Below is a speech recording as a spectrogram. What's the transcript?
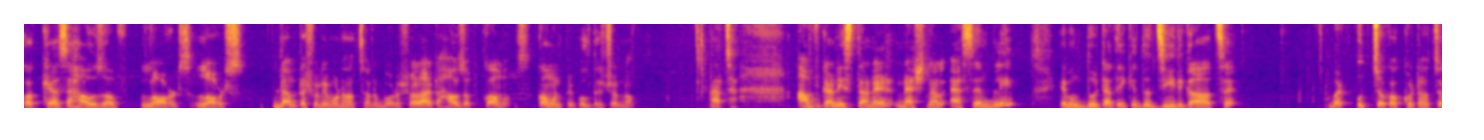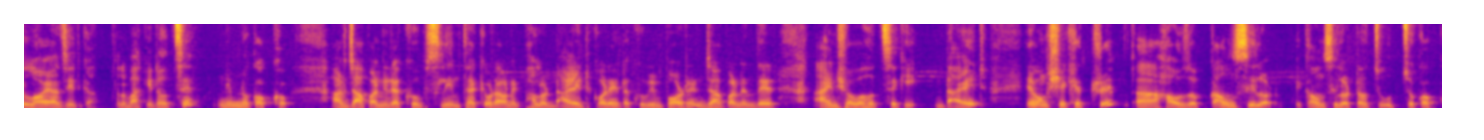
কক্ষে আছে হাউস অফ লর্ডস লর্ডস নামটা শুনে মনে হচ্ছে অনেক বড় সড়ো, একটা হাউস অফ কমন্স কমন পিপলদের জন্য। আচ্ছা আফগানিস্তানের ন্যাশনাল অ্যাসেম্বলি এবং দুইটাতেই কিন্তু জিরগা আছে বাট উচ্চ কক্ষটা হচ্ছে লয়া জিরগা তাহলে বাকিটা হচ্ছে নিম্ন কক্ষ আর জাপানিরা খুব স্লিম থাকে, ওরা অনেক ভালো ডায়েট করে, এটা খুব ইম্পর্টেন্ট জাপানিদের আইনসভা হচ্ছে কি? ডায়েট এবং সেক্ষেত্রে হাউস অফ কাউন্সিলর এই কাউন্সিলরটা হচ্ছে উচ্চ কক্ষ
